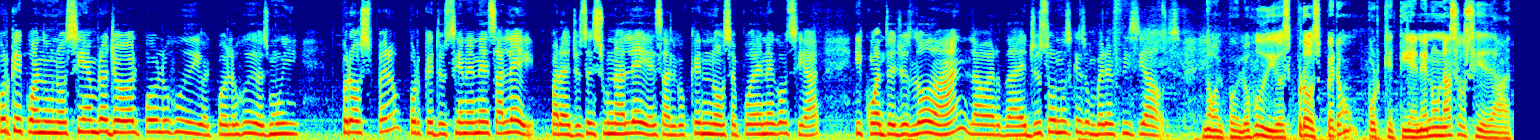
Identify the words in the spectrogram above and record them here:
Porque cuando uno siembra, yo veo el pueblo judío, el pueblo judío es muy próspero porque ellos tienen esa ley, para ellos es una ley, es algo que no se puede negociar y cuando ellos lo dan, la verdad, ellos son los que son beneficiados. No, el pueblo judío es próspero porque tienen una sociedad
